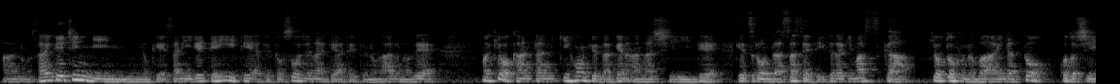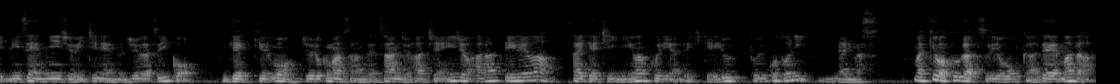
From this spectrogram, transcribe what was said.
あの最低賃金の計算に入れていい手当とそうじゃない手当というのがあるので、まあ、今日は簡単に基本給だけの話で結論を出させていただきますが京都府の場合だと今年2021年の10月以降月給を16万3038円以上払っていれば最低賃金はクリアできているということになります。まあ、今日は9月8日でまだ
